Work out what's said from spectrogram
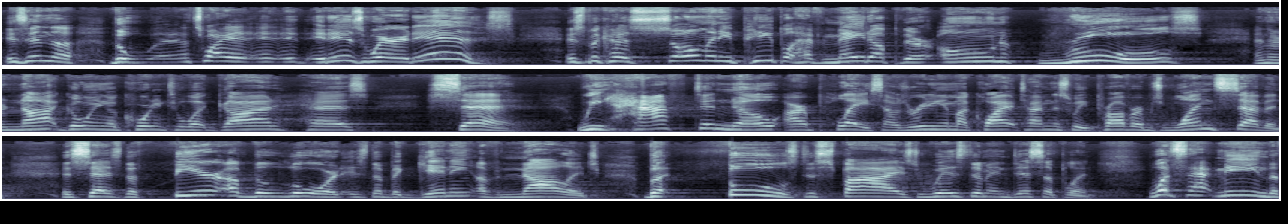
is in the, the that's why it, it, it is where it is. Is because so many people have made up their own rules and they're not going according to what god has said we have to know our place. I was reading in my quiet time this week, Proverbs 1 7. It says, The fear of the Lord is the beginning of knowledge, but fools despise wisdom and discipline. What's that mean? The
